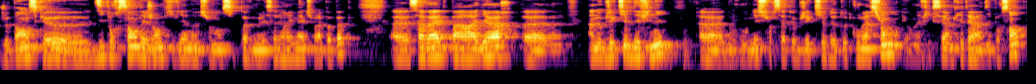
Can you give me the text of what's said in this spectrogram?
je pense que 10% des gens qui viennent sur mon site peuvent me laisser leur email sur la pop-up. ça va être par ailleurs un objectif défini. Euh, on est sur cet objectif de taux de conversion et on a fixé un critère à 10%.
